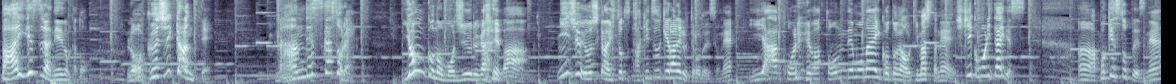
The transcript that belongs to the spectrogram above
倍ですらねえのかと。6時間って、何ですかそれ。4個のモジュールがあれば、24時間1つ炊き続けられるってことですよね。いやー、これはとんでもないことが起きましたね。引きこもりたいです。あポケストップですね。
